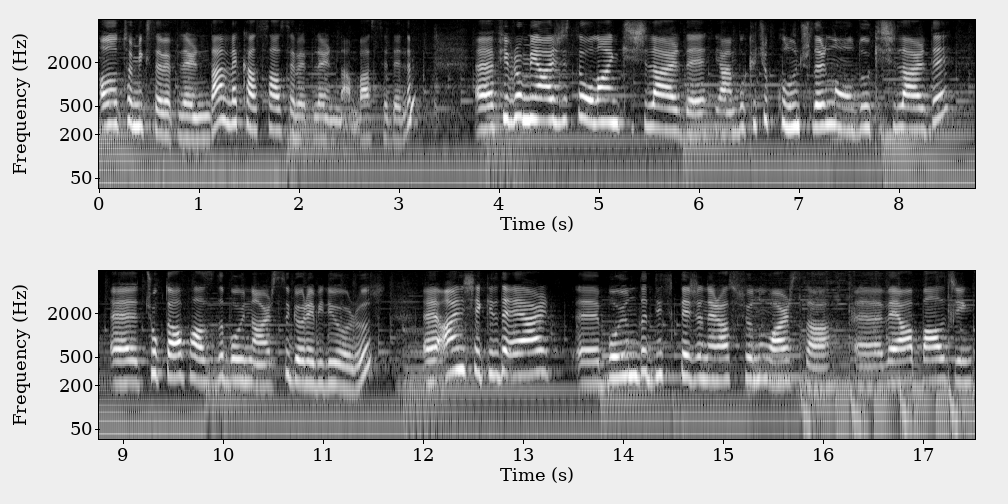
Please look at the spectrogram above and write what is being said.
anatomik sebeplerinden ve kassal sebeplerinden bahsedelim. E, olan kişilerde, yani bu küçük kulunçların olduğu kişilerde e, çok daha fazla boyun ağrısı görebiliyoruz. E, aynı şekilde eğer e, boyunda disk dejenerasyonu varsa e, veya bulging,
